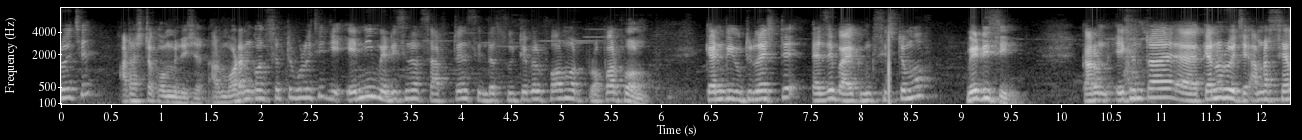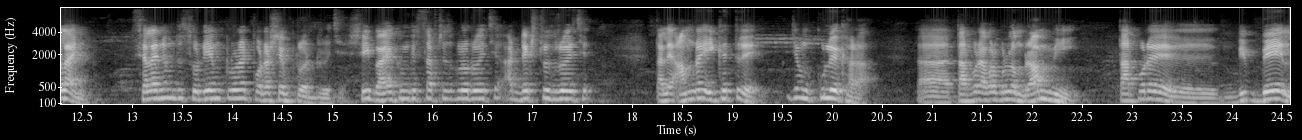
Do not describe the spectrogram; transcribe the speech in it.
রয়েছে, আঠাশটা কম্বিনেশন আর মডার্ন কনসেপ্টে বলেছি যে any medicinal substance in the suitable form or proper form can be utilised as a biochemic system of medicine কারণ এইখানটায় কেন রয়েছে? আমরা স্যালাইন স্যালাইনের মধ্যে সোডিয়াম ক্লোরাইড পটাশিয়াম ক্লোরাইড রয়েছে। সেই বায়োকেমিক্যাল সাবস্টেন্সগুলো রয়েছে আর ডেক্সট্রোজ রয়েছে। তাহলে আমরা এই ক্ষেত্রে, যেমন কুলেখাড়া তারপরে আবার বললাম ব্রাহ্মী তারপরে বেল,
